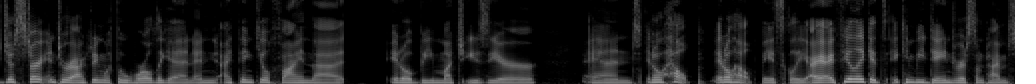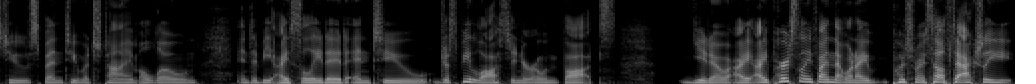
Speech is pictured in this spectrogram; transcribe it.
just start interacting with the world again. And I think you'll find that it'll be much easier and it'll help. It'll help basically. I, I feel like it's it can be dangerous sometimes to spend too much time alone and to be isolated and to just be lost in your own thoughts you know, I, I personally find that when I push myself to actually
